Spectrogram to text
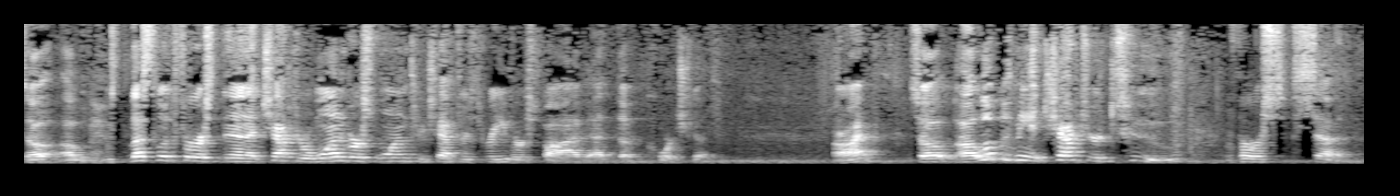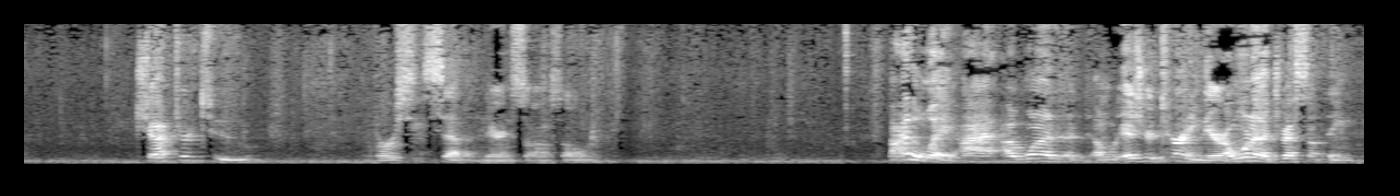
So uh, let's look first then at chapter 1, verse 1 through chapter 3, verse 5 at the courtship. All right? So uh, look with me at chapter 2, verse 7. Chapter 2, verse 7, there in Song of Solomon. By the way, I, I want as you're turning there, I want to address something.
